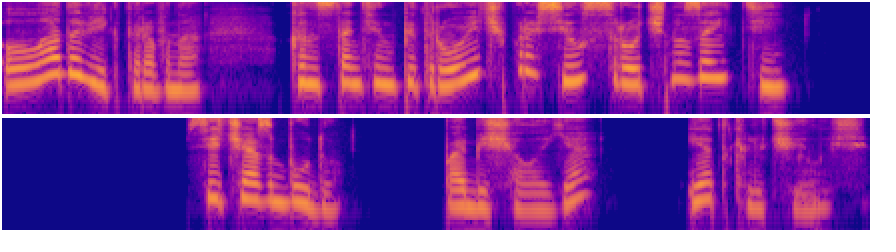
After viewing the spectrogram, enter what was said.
«Лада Викторовна, Константин Петрович просил срочно зайти». «Сейчас буду», — пообещала я и отключилась.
